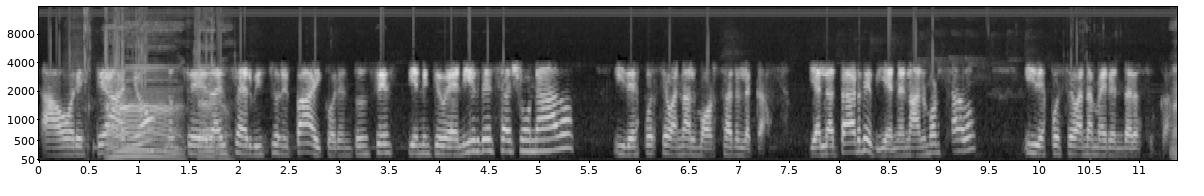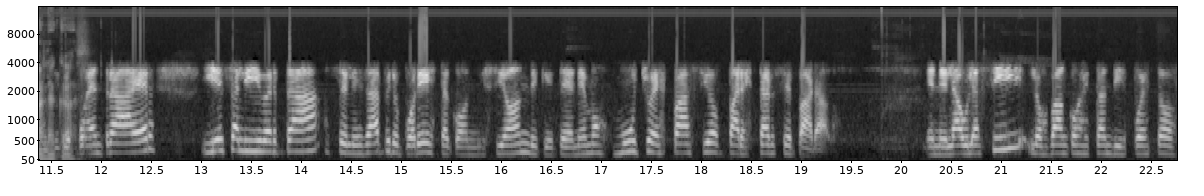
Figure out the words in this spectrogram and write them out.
Ahora este ah, año no se da el servicio de PICOR, entonces tienen que venir desayunados y después se van a almorzar en la casa y a la tarde vienen almorzados y después se van a merendar a su casa. Así que pueden traer Y esa libertad se les da, pero por esta condición de que tenemos mucho espacio para estar separados. En el aula sí, los bancos están dispuestos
